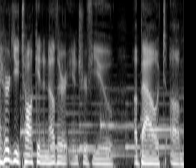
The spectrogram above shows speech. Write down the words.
I heard you talk in another interview about um,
